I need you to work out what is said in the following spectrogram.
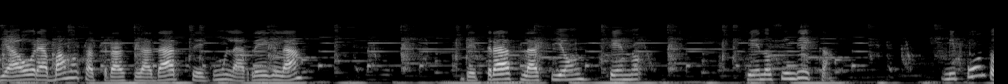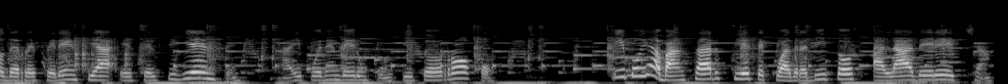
y ahora vamos a trasladar según la regla de traslación que, que nos indica. Mi punto de referencia es el siguiente. Ahí pueden ver un puntito rojo y voy a avanzar 7 cuadraditos a la derecha.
